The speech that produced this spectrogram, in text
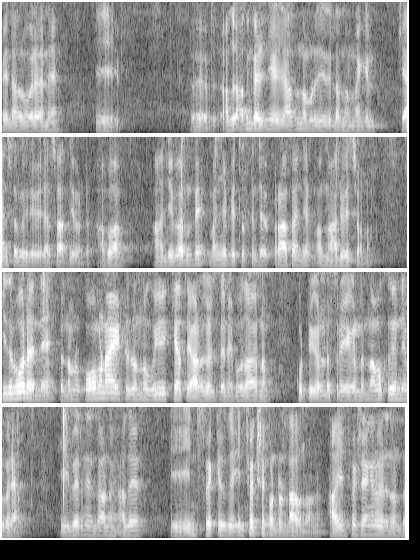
പിന്നെ അതുപോലെ തന്നെ ഈ അത് അതും കഴിഞ്ഞ് കഴിഞ്ഞാൽ അതും നമ്മൾ ചെയ്തില്ലെന്നുണ്ടെങ്കിൽ ക്യാൻസർ വരെ വരാൻ സാധ്യതയുണ്ട്. അപ്പോൾ ആ ലിവറിന്റെ മഞ്ഞപ്പിത്തത്തിന്റെ പ്രാധാന്യം ഒന്ന് ആലോചിച്ചോണം. ഇതുപോലെ തന്നെ ഇപ്പം നമ്മൾ കോമൺ ആയിട്ട് ഇതൊന്നും ഉപയോഗിക്കാത്ത ആളുകൾ തന്നെ ഇപ്പോൾ ഉദാഹരണം കുട്ടികളുടെ സ്ത്രീകളുടെ നമുക്ക് തന്നെ വരാം. ഈ വരുന്ന എന്താണ്? അത് ഈ ഇൻഫെക്റ്റ് ഇത് ഇൻഫെക്ഷൻ കൊണ്ടുണ്ടാകുന്നതാണ് ആ ഇൻഫെക്ഷൻ എങ്ങനെ വരുന്നുണ്ട്?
